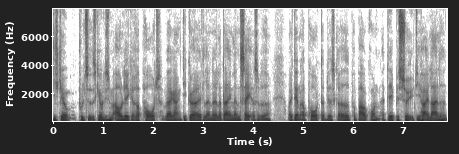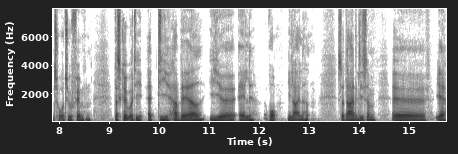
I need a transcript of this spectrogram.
de skal jo, politiet skal jo ligesom aflægge rapport, hver gang de gør et eller andet, eller der er en eller anden sag osv. Og, og i den rapport, der bliver skrevet på baggrund af det besøg, de har i lejligheden 2215, der skriver de, at de har været i øh, alle rum i lejligheden. Så der har det ligesom, øh, ja,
